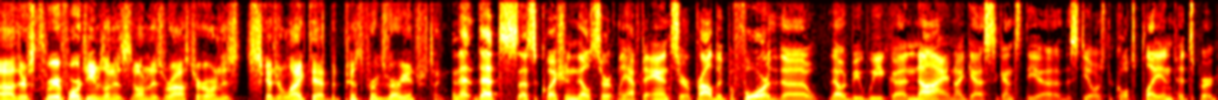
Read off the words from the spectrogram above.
Uh, there's three or four teams on this on this roster or on this schedule like that, but Pittsburgh's very interesting. And that, that's that's a question they'll certainly have to answer probably before the that would be week uh, nine, I guess, against the uh, the Steelers. The Colts play in Pittsburgh,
